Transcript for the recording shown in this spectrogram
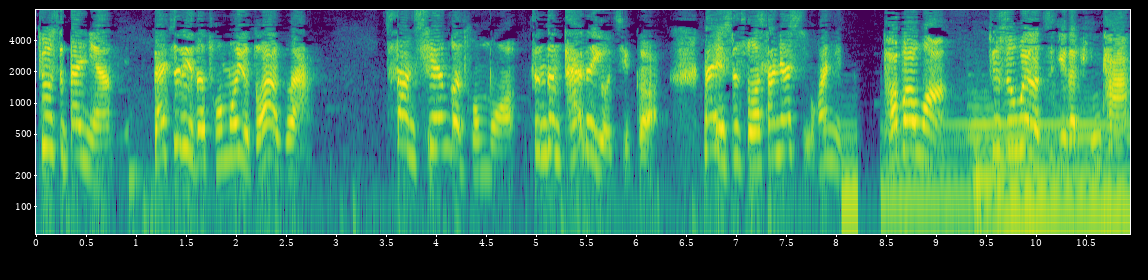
就是半年。来这里的童模有多少个啊？上千个童模，真正拍的有几个？那也是说商家喜欢你。淘宝网就是为了自己的平台，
